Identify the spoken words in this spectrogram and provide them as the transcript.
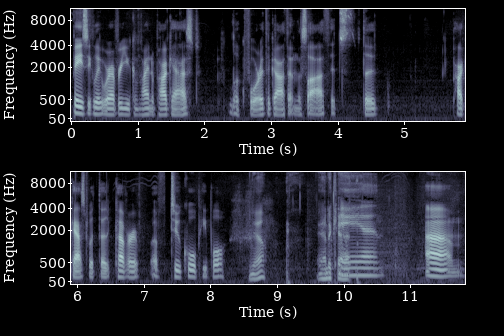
basically, wherever you can find a podcast, look for The Goth and the Sloth. It's the podcast with the cover of two cool people. Yeah. And a cat. And um,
